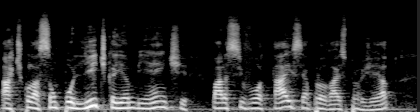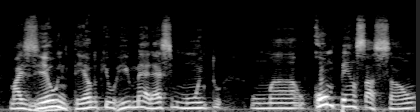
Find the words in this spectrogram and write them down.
articulação política e ambiente para se votar e se aprovar esse projeto, mas eu entendo que o Rio merece muito uma compensação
